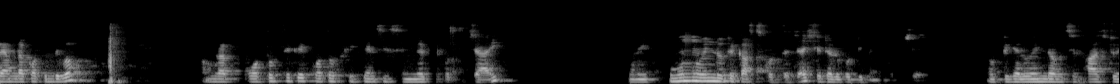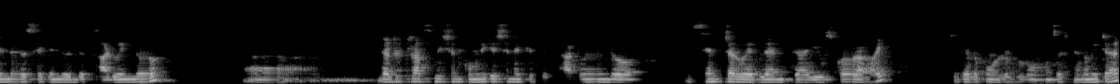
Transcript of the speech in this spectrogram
ল্যামডা কত দিব? আমরা কত থেকে কত ফ্রিকোয়েন্সি সিমুলেট করতে চাই? মানে কোন উইন্ডোতে কাজ করতে চাই সেটার উপর ডিপেন্ড করছে। অপটিক্যাল উইন্ডো হচ্ছে first window second window third window data transmission কমিউনিকেশনের ক্ষেত্রে third window centre wavelength use করা হয়। সেটা হলো পনেরোশো পঞ্চাশ nanometer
